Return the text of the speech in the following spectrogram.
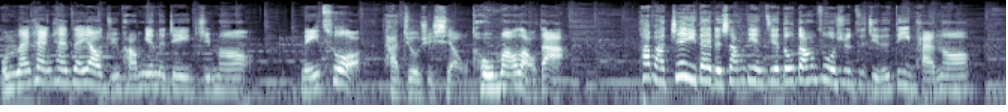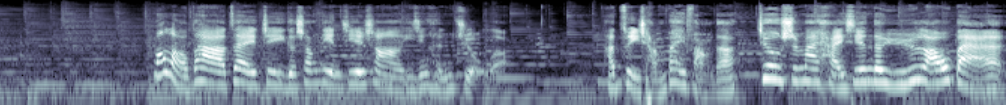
我们来看看在药局旁边的这一只猫，没错，它就是小偷猫老大。他把这一带的商店街都当做是自己的地盘哦。猫老大在这个商店街上已经很久了，他最常拜访的就是卖海鲜的鱼老板。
